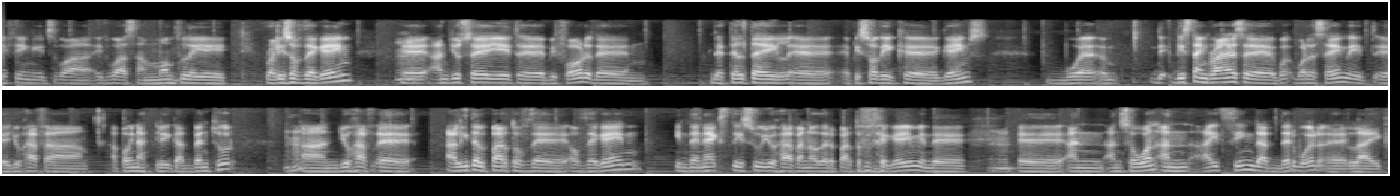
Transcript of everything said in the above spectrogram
I think it's wa- it was a monthly release of the game, uh, and you say it uh, before the the Telltale uh, episodic uh, games. Were, um, th- these time runners uh, w- were the same. It, uh, you have a, a point-and-click adventure, Mhm. and you have uh, a little part of the of the game. In the next issue, you have another part of the game. In the Mhm. uh, and and so on. And I think that there were uh, like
